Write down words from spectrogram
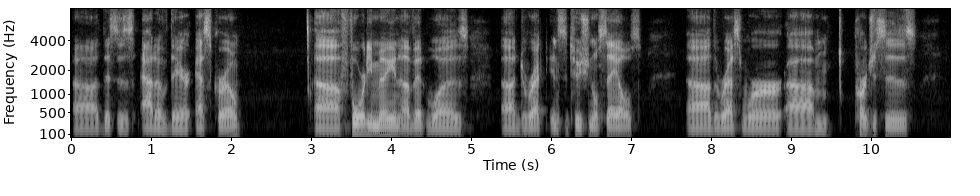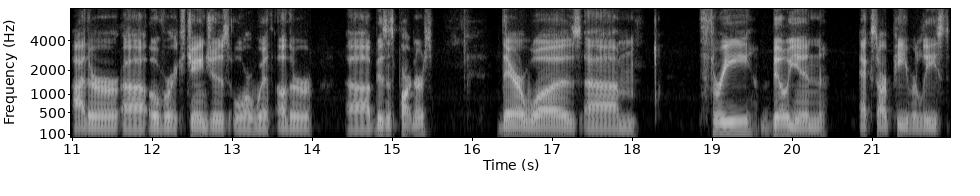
Uh, this is out of their escrow. Uh, 40 million of it was uh, direct institutional sales. Uh, the rest were um, purchases either over exchanges or with other business partners. There was um, 3 billion XRP released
